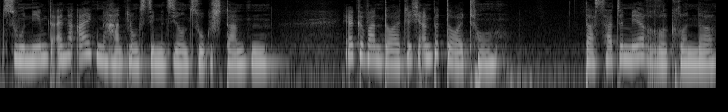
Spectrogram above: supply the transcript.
zunehmend eine eigene Handlungsdimension zugestanden. Er gewann deutlich an Bedeutung. Das hatte mehrere Gründe.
